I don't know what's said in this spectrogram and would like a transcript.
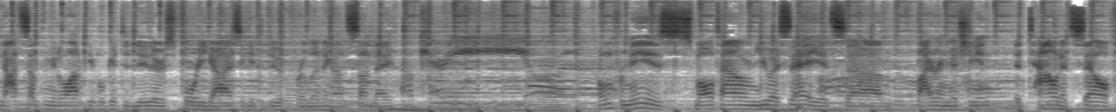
not something that a lot of people get to do. There's 40 guys that get to do it for a living on Sunday. Home for me is small town USA. It's um, Byron, Michigan. The town itself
